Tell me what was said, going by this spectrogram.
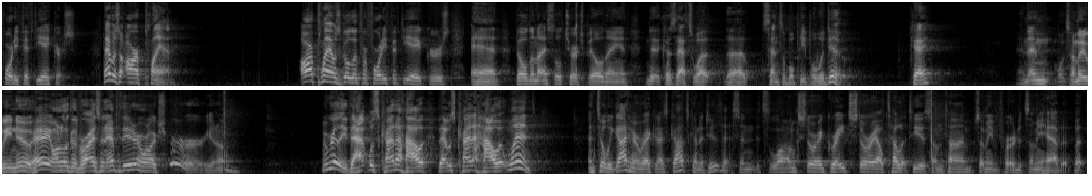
40, 50 acres. That was our plan. Our plan was go look for 40, 50 acres and build a nice little church building, and because that's what the sensible people would do. Okay? And then well, somebody we knew, hey, I want to look at the Verizon Amphitheater? And we're like, sure, you know. And really, that was kind of how that was kind of how it went until we got here and recognized God's going to do this. And it's a long story, great story. I'll tell it to you sometime. Some of you have heard it, some of you haven't. But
